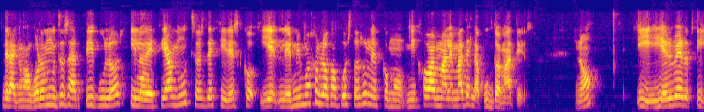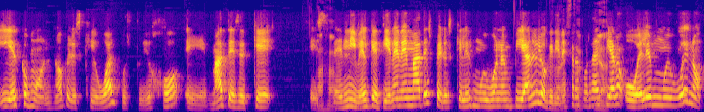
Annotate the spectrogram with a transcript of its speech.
de la que me acuerdo en muchos artículos, y lo decía mucho, es decir, es y el, mismo ejemplo que ha puesto Sune es como, mi hijo va mal en mates, la apunto a mates, ¿no? Y, y, es ver, y es como, no, pero es que igual, pues tu hijo, eh, mates, es que es Ajá. el nivel que tienen en mates, pero es que él es muy bueno en piano y lo que tienes que recordar es piano, o él es muy bueno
